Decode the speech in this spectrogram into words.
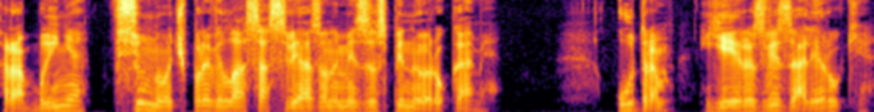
Рабыня всю ночь провела со связанными за спиной руками. Утром ей развязали руки,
